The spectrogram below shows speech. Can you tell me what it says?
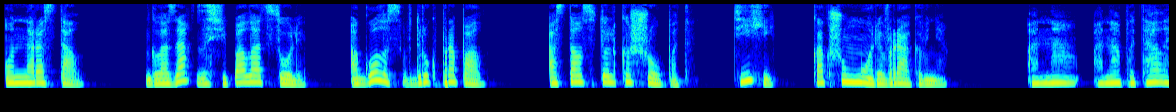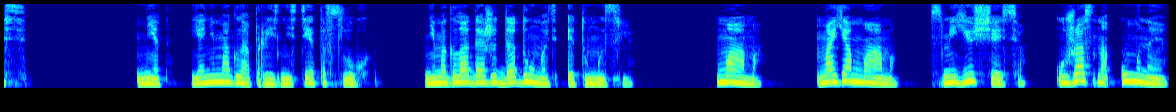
Он нарастал. Глаза защипало от соли, а голос вдруг пропал. Остался только шепот, тихий, как шум моря в раковине. Она... она пыталась... Нет, я не могла произнести это вслух. Не могла даже додумать эту мысль. Мама. Моя мама. Смеющаяся, ужасно умная,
